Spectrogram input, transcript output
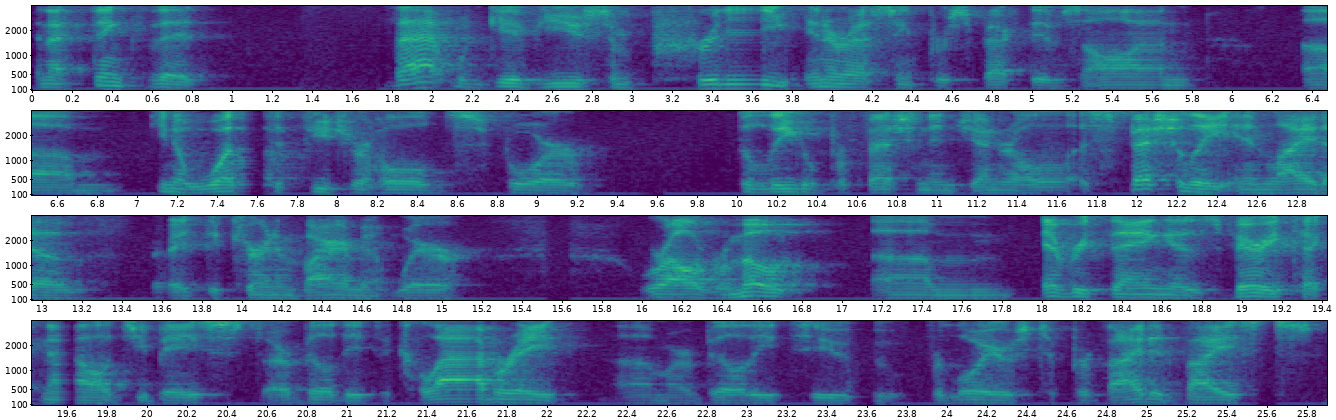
And I think that that would give you some pretty interesting perspectives on, um, you know, what the future holds for the legal profession in general, especially in light of right, the current environment where we're all remote. Um, everything is very technology based. Our ability to collaborate, um, our ability to for lawyers to provide advice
